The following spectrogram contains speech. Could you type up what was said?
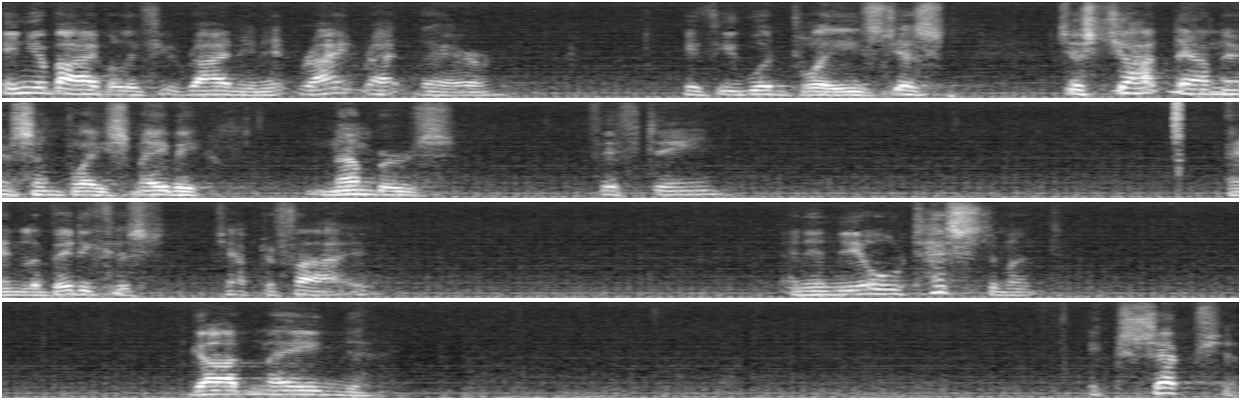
In your Bible, if you're writing it, write right there, if you would please, just just jot down there someplace, maybe Numbers 15 and Leviticus chapter 5. And in the Old Testament, God made exceptions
